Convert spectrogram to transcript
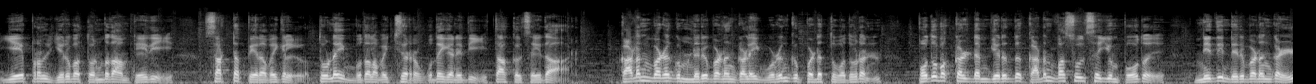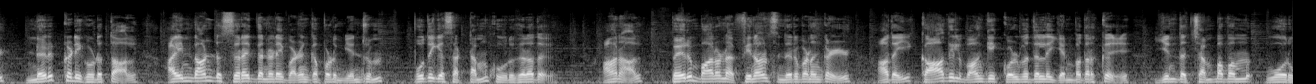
ஏப்ரல் இருபத்தொன்பதாம் தேதி சட்டப்பேரவையில் துணை முதலமைச்சர் உதயநிதி தாக்கல் செய்தார். கடன் வழங்கும் நிறுவனங்களை ஒழுங்குபடுத்துவதுடன் பொதுமக்களிடம் இருந்து கடன் வசூல் செய்யும் போது நிதி நிறுவனங்கள் நெருக்கடி கொடுத்தால் ஐந்தாண்டு சிறை தண்டனை வழங்கப்படும் என்றும் புதிய சட்டம் கூறுகிறது. ஆனால் பெரும்பாலான பினான்ஸ் நிறுவனங்கள் அதை காதில் வாங்கிக் கொள்வதில்லை என்பதற்கு இந்த சம்பவம் ஓர்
